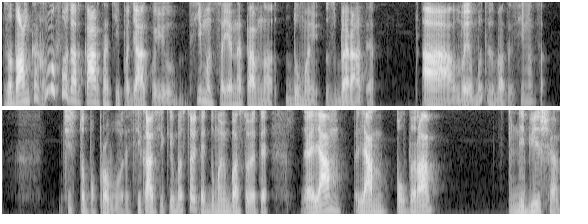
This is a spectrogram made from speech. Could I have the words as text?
в заданках, ну, фодер карта, типа, дякую. Сімонса я, напевно, думаю, збирати. А ви будете збирати Сімонса? Чисто попробувати. Цікаво, скільки буде стоїти. Думаю, буде стоїти лям, лям полтора, не більше.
